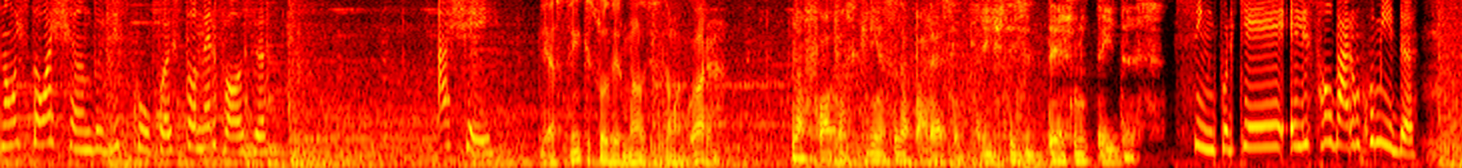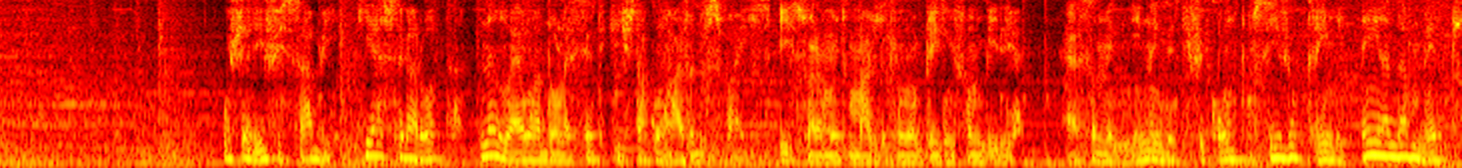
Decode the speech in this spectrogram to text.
Não estou achando, desculpa, estou nervosa. Achei. É assim que suas irmãs estão agora? Na foto, as crianças aparecem tristes e desnutridas. Sim, porque eles roubaram comida. O xerife sabe que esta garota não é uma adolescente que está com raiva dos pais. Isso era muito mais do que uma briga em família. Essa menina identificou um possível crime em andamento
